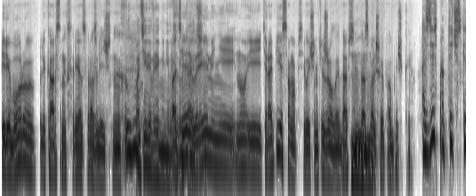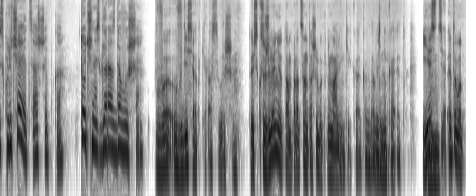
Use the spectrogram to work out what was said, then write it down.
перебору лекарственных средств различных, Мгм. Потеря времени в Потеря времени, ну и терапия сама по себе очень тяжелая, да, всегда Мгм. с большой побочкой. А здесь практически исключается ошибка. Точность гораздо выше. В, в десятки раз выше. То есть, к сожалению, там процент ошибок не маленький, когда возникает. Есть, это вот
